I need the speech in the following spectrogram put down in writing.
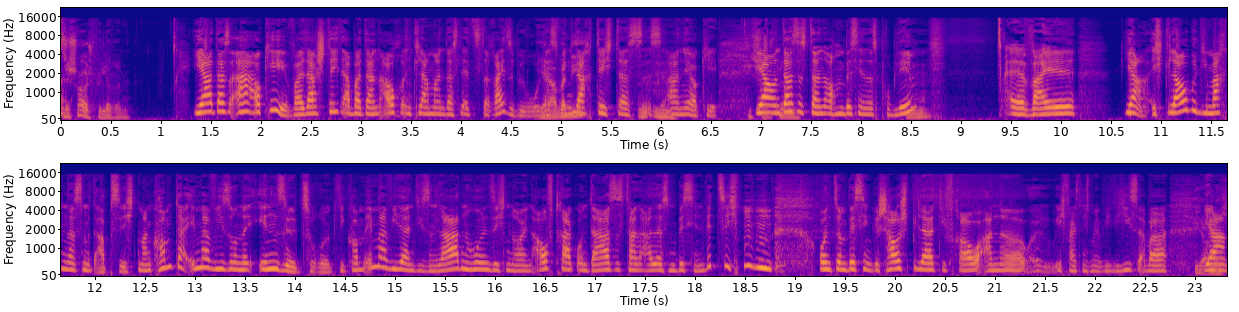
eine Schauspielerin. Ja, das, ah, okay, weil da steht aber dann auch in Klammern das letzte Reisebüro. Ja, aber Deswegen die- dachte ich, das ist, ah, nee, okay. Die Ja, und das ist dann auch ein bisschen das Problem, Mhm. äh, weil, ja, ich glaube, die machen das mit Absicht. Man kommt da immer wie so eine Insel zurück. Die kommen immer wieder in diesen Laden, holen sich einen neuen Auftrag und da ist es dann alles ein bisschen witzig und so ein bisschen geschauspielert. Die Frau Anne, äh, ich weiß nicht mehr, wie die hieß, aber Ich ja,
